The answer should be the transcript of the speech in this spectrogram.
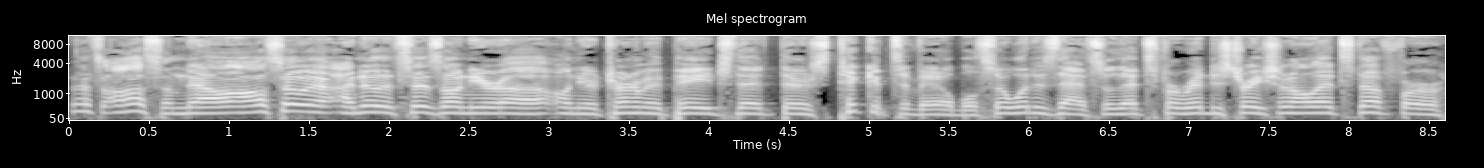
That's awesome. Now, also, uh, I know it says on your uh, on your tournament page that there's tickets available. So, what is that? So that's for registration, all that stuff, or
